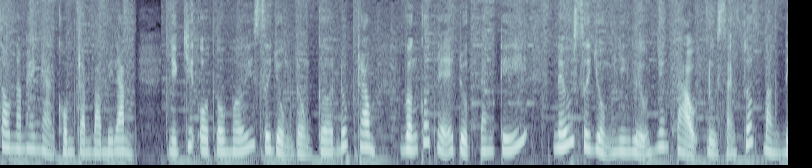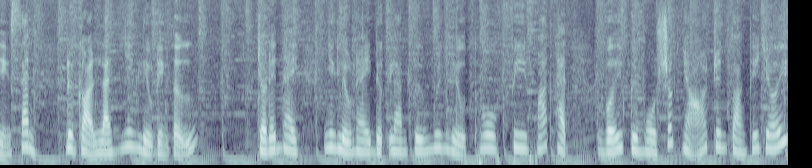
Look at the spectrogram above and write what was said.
sau năm 2035, những chiếc ô tô mới sử dụng động cơ đốt trong vẫn có thể được đăng ký nếu sử dụng nhiên liệu nhân tạo được sản xuất bằng điện xanh, được gọi là nhiên liệu điện tử. Cho đến nay, nhiên liệu này được làm từ nguyên liệu thô phi hóa thạch với quy mô rất nhỏ trên toàn thế giới,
